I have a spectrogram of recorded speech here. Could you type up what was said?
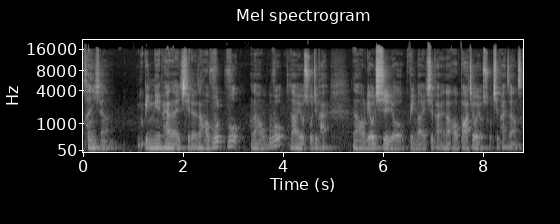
横向并列排在一起的，然后五五，然后五，然后又竖起排，然后六七又并到一起排，然后八九又竖起排这样子。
